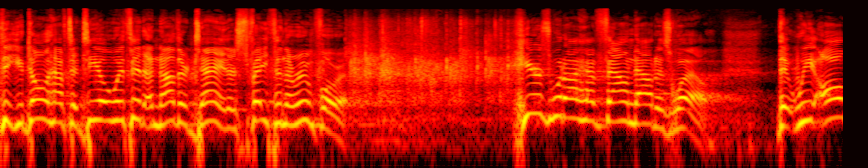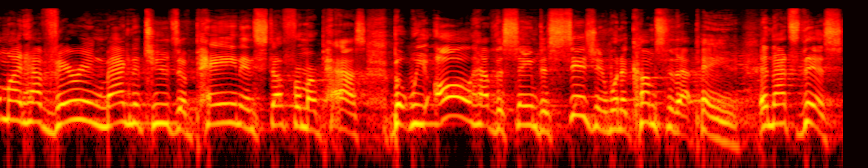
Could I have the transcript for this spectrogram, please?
that you don't have to deal with it another day. There's faith in the room for it. Here's what I have found out as well that we all might have varying magnitudes of pain and stuff from our past, but we all have the same decision when it comes to that pain. And that's this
